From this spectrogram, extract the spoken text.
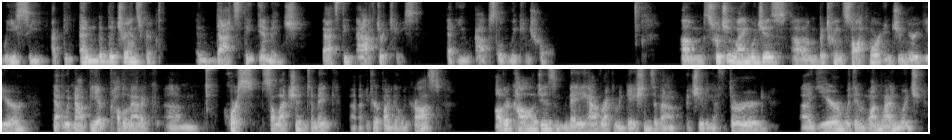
we see at the end of the transcript. And that's the image, that's the aftertaste that you absolutely control. Um, switching languages um, between sophomore and junior year, that would not be a problematic um, course selection to make uh, if you're applying to Holy Cross. Other colleges may have recommendations about achieving a third uh, year within one language,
